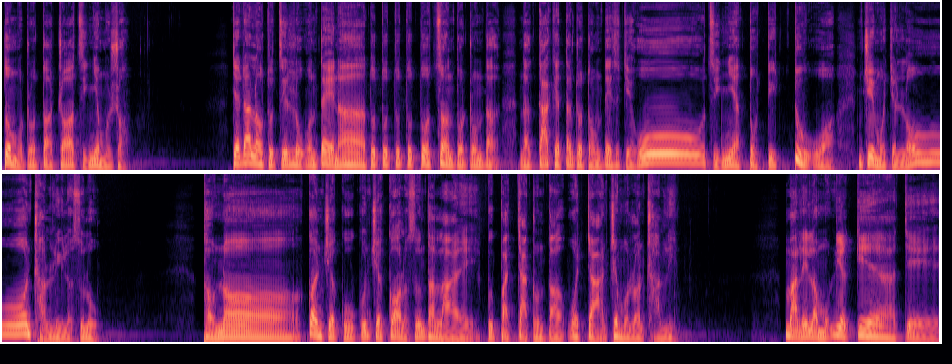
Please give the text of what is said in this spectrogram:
tôi một chỗ tao cho chỉ nhiều một rong giờ đã lâu tôi chỉ lụ vấn đề na tôi tôi tôi tôi tôi chọn tôi trong đó là cả cái tăng cho tổng đề sẽ chỉ ô chỉ nhà tôi đi tu à chỉ một chỉ lớn trả lì là số luôn thầu nó con chưa cũ cũng chưa có là xuống ta lại bự bát chả trong đó, ô chả chỉ một lần trả lì, mà lấy là một địa kia chỉ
